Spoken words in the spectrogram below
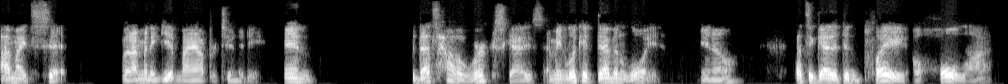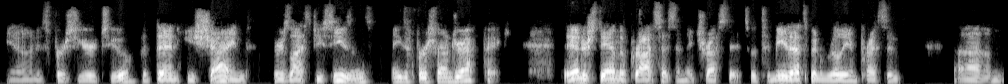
I might sit, but I'm going to get my opportunity. And that's how it works, guys. I mean, look at Devin Lloyd, you know, that's a guy that didn't play a whole lot, you know, in his first year or two, but then he shined for his last few seasons. he's a first round draft pick. They understand the process and they trust it. So to me, that's been really impressive. Um,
